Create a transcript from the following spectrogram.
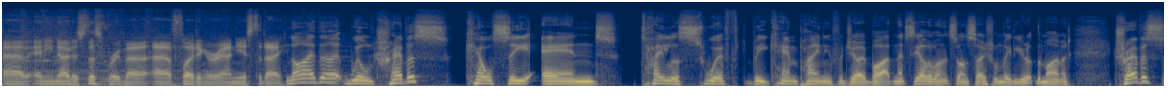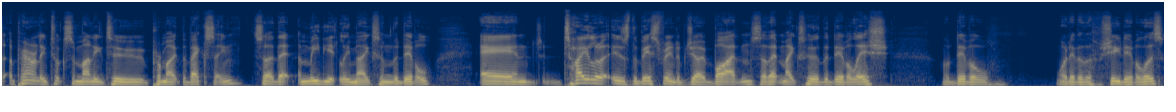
uh, and he noticed this rumor uh, floating around yesterday. Neither will Travis, Kelce, and Taylor Swift be campaigning for Joe Biden. That's the other one that's on social media at the moment. Travis apparently took some money to promote the vaccine, so that immediately makes him the devil. And Taylor is the best friend of Joe Biden, so that makes her the devilish, or devil, whatever the she devil is,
